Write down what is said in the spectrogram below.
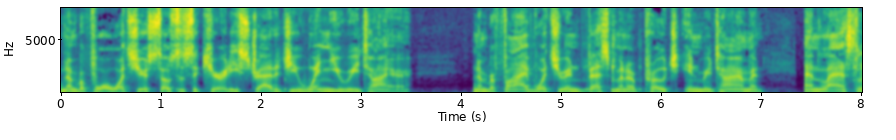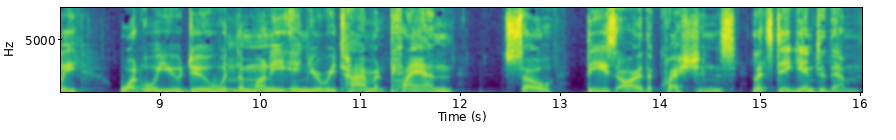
Number four, what's your Social Security strategy when you retire? Number five, what's your investment approach in retirement? And lastly, what will you do with the money in your retirement plan? So these are the questions. Let's dig into them.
